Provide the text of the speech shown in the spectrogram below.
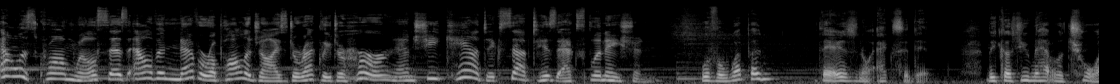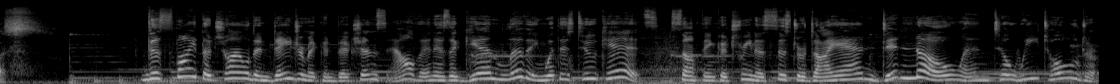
Alice Cromwell says Alvin never apologized directly to her, and she can't accept his explanation. With a weapon, there is no accident because you may have a choice. Despite the child endangerment convictions, Alvin is again living with his two kids, something Katrina's sister Diane didn't know until we told her.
